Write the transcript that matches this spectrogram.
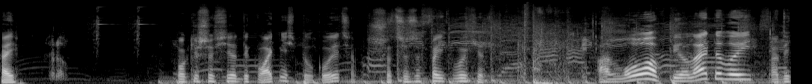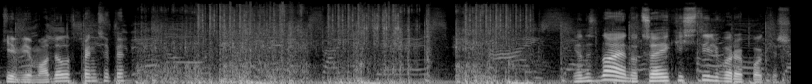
Хай. Поки що всі адекватні спілкуються. Що це за фейк вихід? Алло, фіолетовий! А такі ві модели, в принципі. Я не знаю, ну це якісь стильвери поки що.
